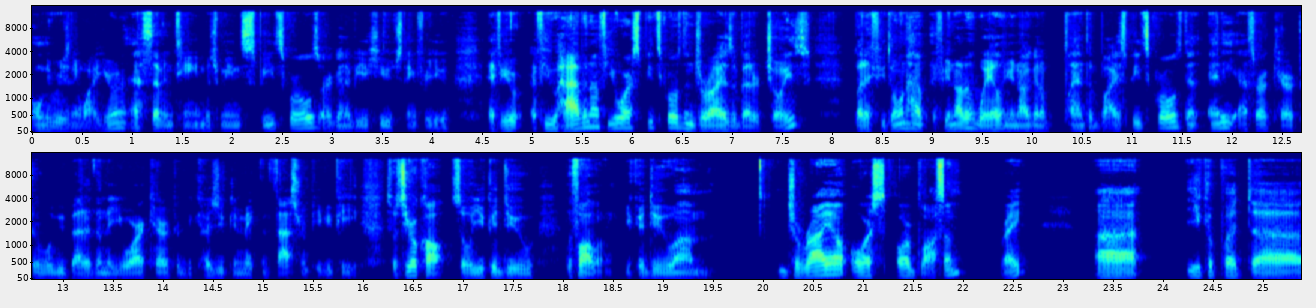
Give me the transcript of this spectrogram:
only reasoning why. You're on S17, which means speed scrolls are going to be a huge thing for you. If you if you have enough UR speed scrolls, then Jiraiya is a better choice. But if you don't have, if you're not a whale and you're not going to plan to buy speed scrolls, then any SR character will be better than a UR character because you can make them faster in PvP. So it's your call. So you could do the following. You could do um, Jiraiya or or Blossom, right? Uh, you could put. Uh,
